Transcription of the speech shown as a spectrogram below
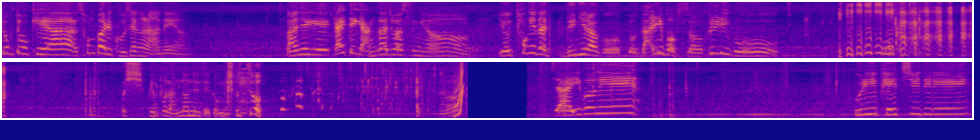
똑똑해야 손발이 고생을 안 해요. 만약에 깔때기 안 가져왔으면 여기 통에다 넣으라고 또 난리 없어 흘리고 어씨 몇 번 안 넣었는데 넘쳤어 어? 자 이번엔 우리 배추들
